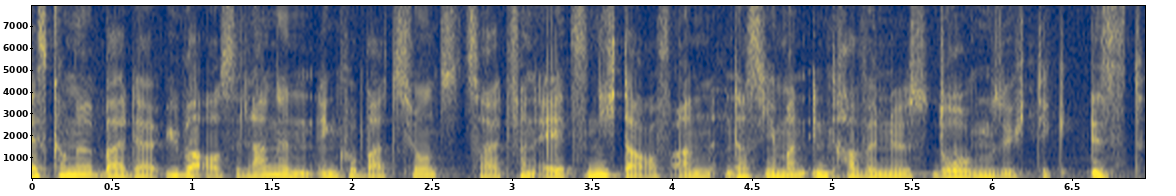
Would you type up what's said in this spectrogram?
es komme bei der überaus langen Inkubationszeit von AIDS nicht darauf an, dass jemand intravenös drogensüchtig ist.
